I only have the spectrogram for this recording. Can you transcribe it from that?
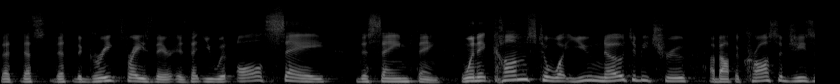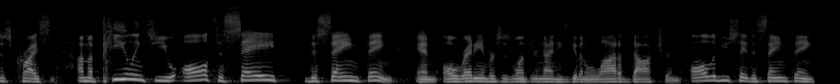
That, that's that the Greek phrase there is that you would all say the same thing. When it comes to what you know to be true about the cross of Jesus Christ, I'm appealing to you all to say the same thing. And already in verses 1 through 9, he's given a lot of doctrine. All of you say the same thing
